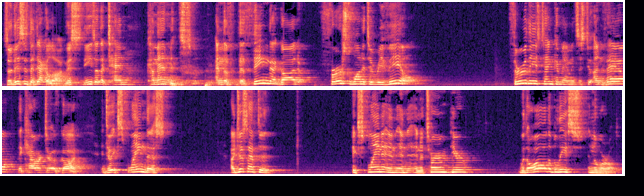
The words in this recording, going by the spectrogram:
So this is the Decalogue. This, these are the Ten Commandments. And the, the thing that God first wanted to reveal through these Ten Commandments is to unveil the character of God. And to explain this, I just have to explain it in, in, in a term here with all the beliefs in the world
